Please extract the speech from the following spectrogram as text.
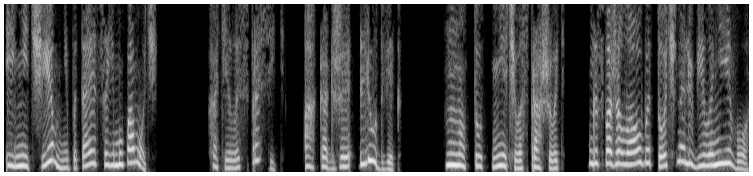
и ничем не пытается ему помочь. Хотелось спросить, а как же Людвиг? Но тут нечего спрашивать. Госпожа Лаубе точно любила не его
